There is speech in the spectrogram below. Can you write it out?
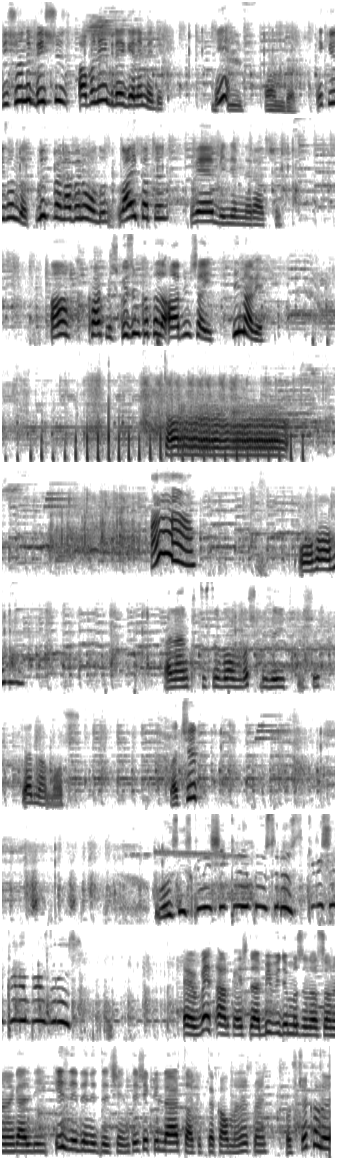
biz şu anda 500 aboneye bile gelemedik. 214. 214. Lütfen abone olun, like atın ve bildirimleri açın. Ah kartmış gözüm kapalı abim şahit. Değil mi abi? Tarrrr. Oha. Kalan kutusu bomboş. Bize hiçbir şey gelmemiş. Açık. Ulan siz kime şekil yapıyorsunuz? Kime şekil yapıyorsunuz? Evet arkadaşlar bir videomuzun da sonuna geldik. İzlediğiniz için teşekkürler. Takipte kalmayı unutmayın. Hoşçakalın.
